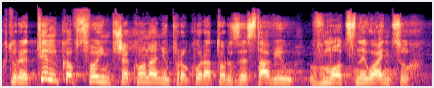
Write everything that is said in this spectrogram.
które tylko w swoim przekonaniu prokurator zestawił w mocny łańcuch.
